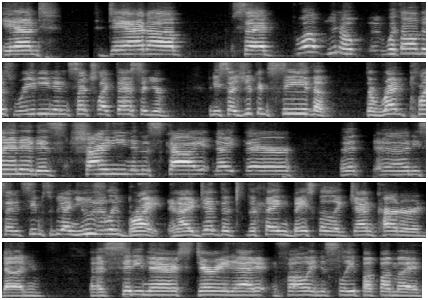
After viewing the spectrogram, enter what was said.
And Dad uh, said, "Well, you know, with all this reading and such like this, and you're," and he says, "You can see the the red planet is shining in the sky at night there." And, and he said it seems to be unusually bright. And I did the, the thing basically like John Carter had done, as sitting there staring at it and falling asleep up on my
